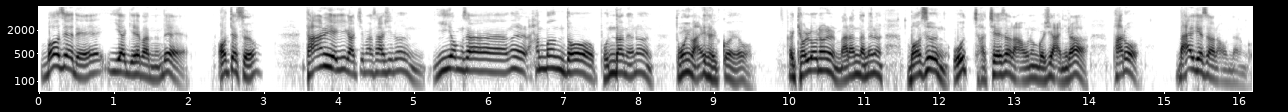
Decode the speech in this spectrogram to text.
멋에 대해 이야기해 봤는데 어땠어요? 다 아는 얘기 같지만 사실은 이 영상을 한 번 더 본다면은 도움이 많이 될 거예요. 그러니까 결론을 말한다면은 멋은 옷 자체에서 나오는 것이 아니라 바로 나에게서 나온다는 거.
